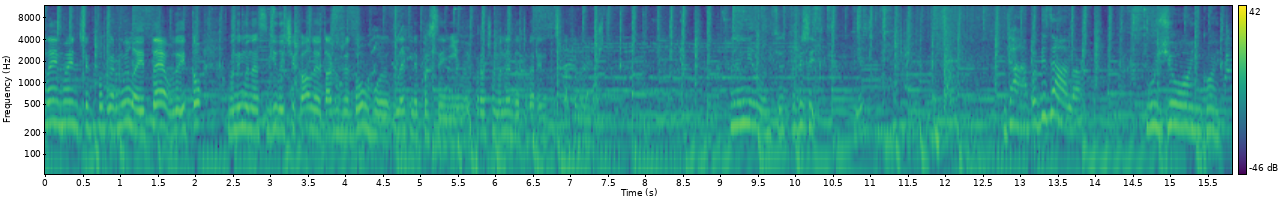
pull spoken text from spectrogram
Найменших покормила, і те, і то вони мене сиділи, чекали так вже довго, ледь не посиніли. Коротше, мене до тварин пускати не можна. Ну не, он побежит. Нет? Да, побежала. Гужонькой. Ти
